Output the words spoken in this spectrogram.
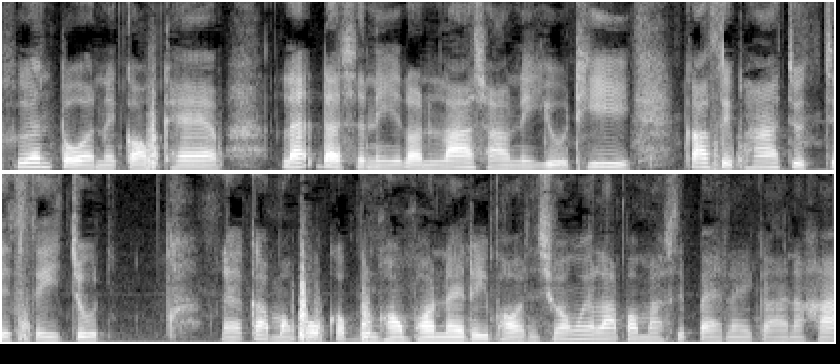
เคลื่อนตัวในกรอบแคบ และดัชนีดอลลาร์เช้านี้อยู่ที่ 95.74 จุด และกลับมาพบกับบุญของพรในรีพอร์ตในช่วงเวลาประมาณ 18นาฬิกานะคะ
